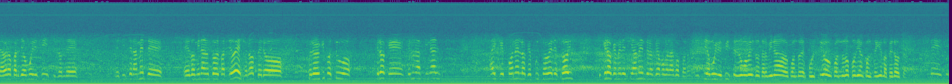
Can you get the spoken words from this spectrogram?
la verdad un partido muy difícil, donde eh, sinceramente eh, dominaron todo el partido de ellos, ¿no? Pero, pero el equipo estuvo, creo que, que en una final hay que poner lo que puso Vélez hoy y creo que merecidamente nos quedamos con la copa. ¿no? Decía muy difícil en un momento determinado, cuando la expulsión, cuando no podían conseguir la pelota. Sí, sí,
